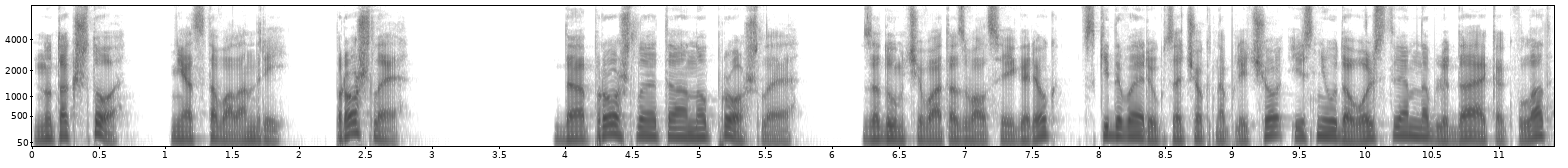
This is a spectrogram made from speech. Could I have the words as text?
«Ну так что?» — не отставал Андрей. «Прошлое?» «Да прошлое-то оно прошлое», — задумчиво отозвался Игорек, вскидывая рюкзачок на плечо и с неудовольствием наблюдая, как Влад,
